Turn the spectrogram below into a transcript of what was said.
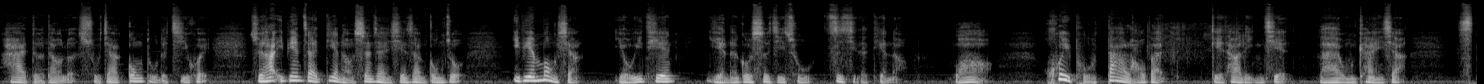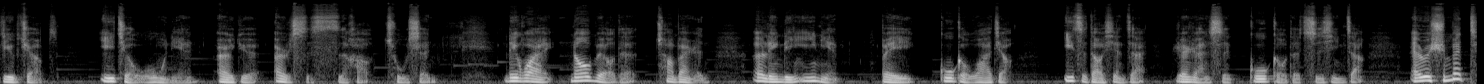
他还得到了暑假攻读的机会。所以他一边在电脑生产线上工作，一边梦想有一天也能够设计出自己的电脑。哇哦！惠普大老板给他零件。来，我们看一下，Steve Jobs，一九五五年二月二十四号出生。另外，Nobel 的创办人，二零零一年被 Google 挖角，一直到现在仍然是 Google 的执行长。Eric Schmidt，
